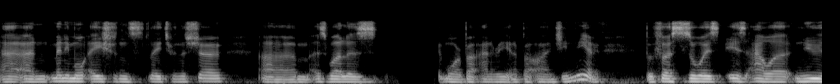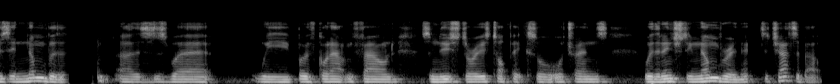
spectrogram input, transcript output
uh, and many more Asians later in the show, um, as well as more about Annerie and about ING Neo. But first, as always, is our news in numbers. Uh, this is where we've both gone out and found some news stories, topics, or, or trends with an interesting number in it to chat about.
